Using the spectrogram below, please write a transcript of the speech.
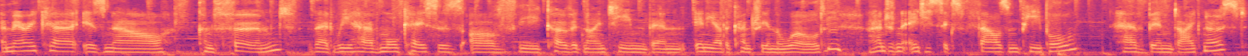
America is now confirmed that we have more cases of the COVID 19 than any other country in the world. Mm. 186,000 people have been diagnosed,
